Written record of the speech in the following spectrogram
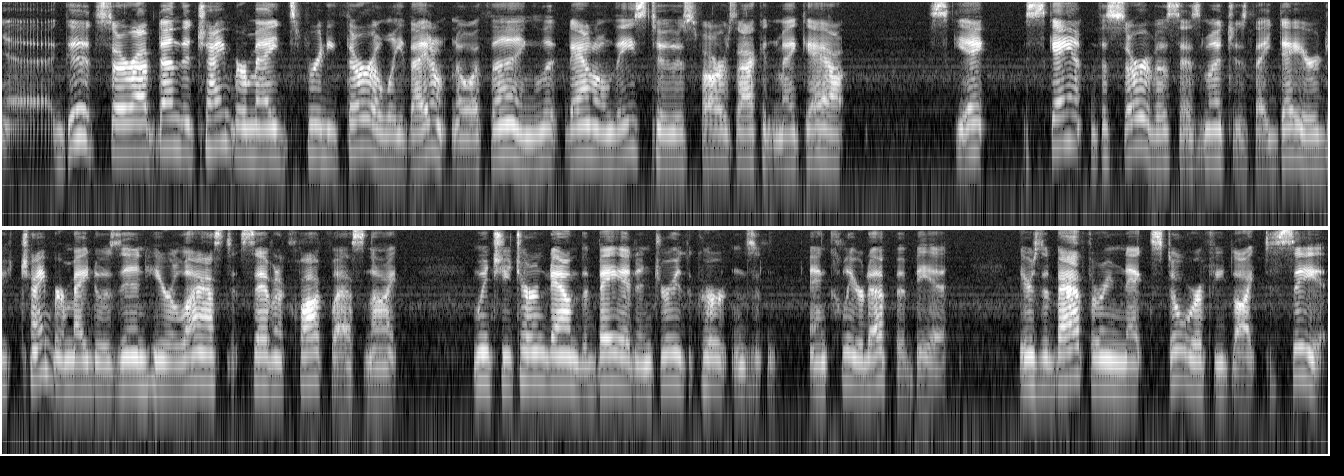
Uh, good, sir. I've done the chambermaids pretty thoroughly. They don't know a thing. Look down on these two as far as I can make out. Scamp, scamp the service as much as they dared. Chambermaid was in here last at seven o'clock last night when she turned down the bed and drew the curtains and cleared up a bit. There's a bathroom next door if you'd like to see it.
